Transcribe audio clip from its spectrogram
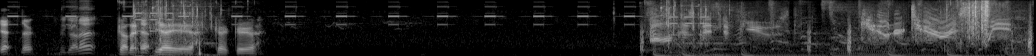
Yeah, there. You got it? Got it. Yeah. Yeah, yeah, yeah. Go, go, go. Bomb has been defused. Counter-terrorists win.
